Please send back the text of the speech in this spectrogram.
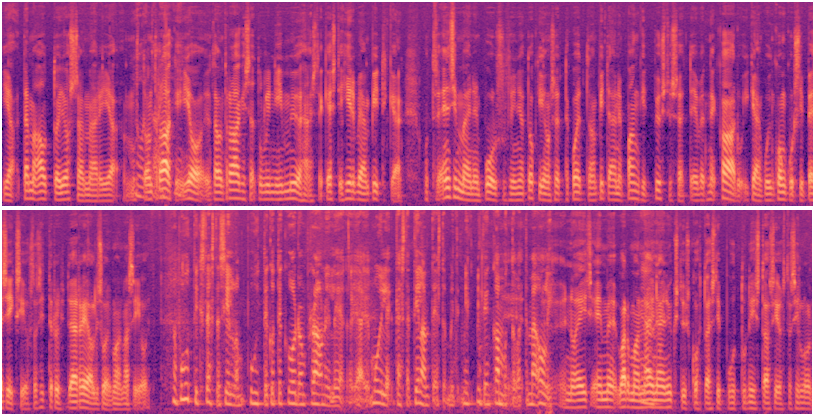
Ja tämä auttoi jossain määrin, ja musta on, traagi, joo, tämä on traagista, tuli niin myöhään, sitä kesti hirveän pitkään. Mutta se ensimmäinen puolustuslinja toki on se, että koetetaan pitää ne pankit pystyssä, etteivät ne kaadu ikään kuin konkurssipesiksi, josta sitten ryhtytään realisoimaan asioita. No puhuttiinko tästä silloin, puhutteko te Gordon Brownille ja, ja muille tästä tilanteesta, miten, miten kammottava tämä oli? No ei, ei me varmaan näin, näin yksityiskohtaisesti puhuttu niistä asioista silloin.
